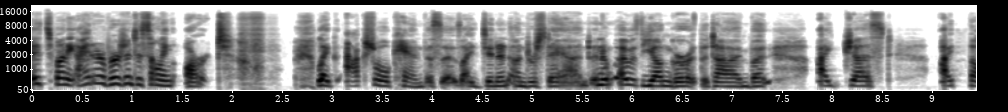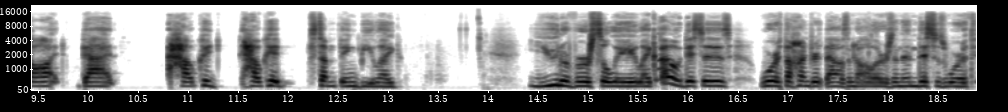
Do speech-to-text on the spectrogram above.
It's funny. I had an aversion to selling art. like actual canvases. I didn't understand. And I was younger at the time, but I just I thought that how could how could something be like universally like oh this is worth a hundred thousand dollars and then this is worth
